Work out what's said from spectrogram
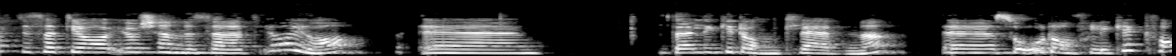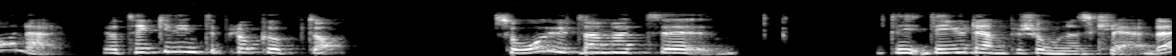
faktiskt att jag, jag kände så här att ja ja, eh, där ligger de kläderna eh, så, och de får ligga kvar där. Jag tänker inte plocka upp dem. Så utan att eh, det, det är ju den personens kläder.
